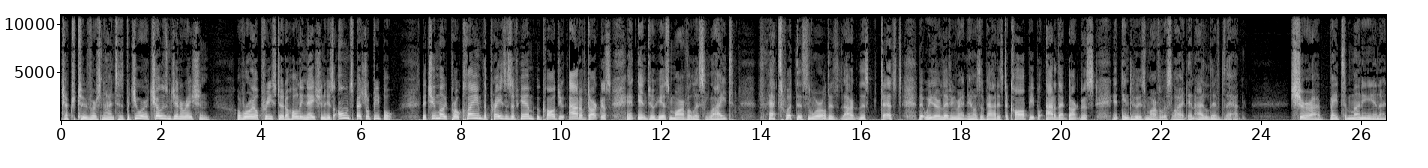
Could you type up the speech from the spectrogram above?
chapter two, verse nine says, "But you are a chosen generation, a royal priesthood, a holy nation, His own special people." that you might proclaim the praises of him who called you out of darkness and into his marvelous light. That's what this world is our this test that we are living right now is about is to call people out of that darkness and into his marvelous light. And I lived that. Sure, I made some money and I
